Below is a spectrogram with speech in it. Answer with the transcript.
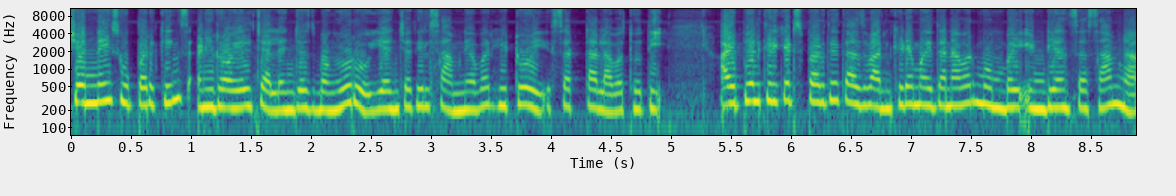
चेन्नई सुपर किंग्स आणि रॉयल चॅलेंजर्स बंगळुरू यांच्यातील सामन्यावर ही टोळी सट्टा लावत होती. आयपीएल क्रिकेट स्पर्धेत आज वानखेडे मैदानावर मुंबई इंडियन्सचा सामना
